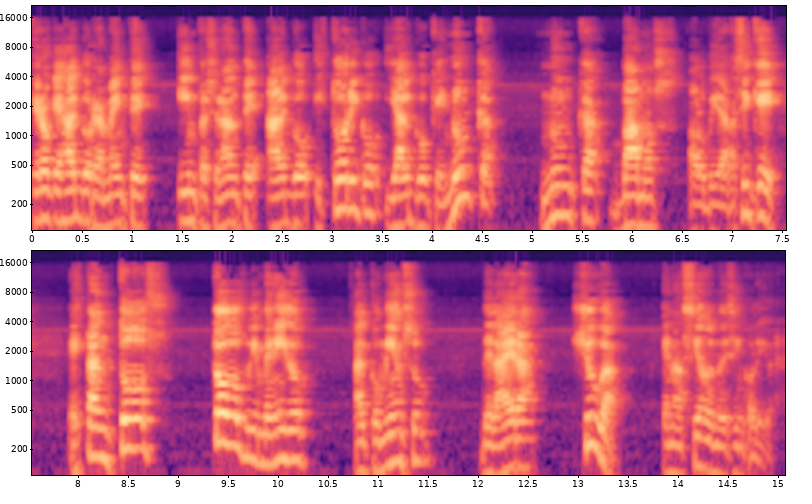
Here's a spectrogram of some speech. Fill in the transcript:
Creo que es algo realmente impresionante, algo histórico y algo que nunca, nunca vamos a olvidar. Así que están todos, todos bienvenidos al comienzo de la era Suga en 195 libras.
